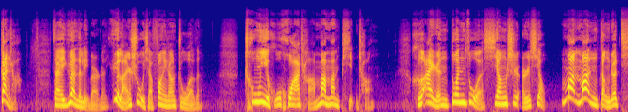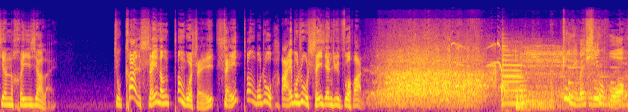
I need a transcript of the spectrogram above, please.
干啥？在院子里边的玉兰树下放一张桌子，冲一壶花茶，慢慢品尝，和爱人端坐，相视而笑，慢慢等着天黑下来。就看谁能腾过谁，谁腾不住、挨不住，谁先去做饭。们幸福。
